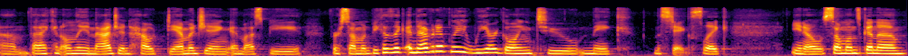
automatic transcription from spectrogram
um, that I can only imagine how damaging it must be for someone because like inevitably we are going to make mistakes. Like, you know, someone's gonna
